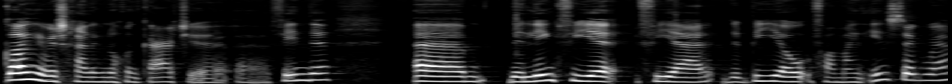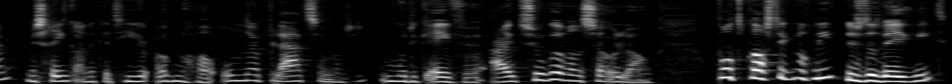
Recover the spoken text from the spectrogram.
kan je waarschijnlijk nog een kaartje uh, vinden. Um, de link via, via de bio van mijn Instagram. Misschien kan ik het hier ook nog wel onder plaatsen, maar dat moet ik even uitzoeken, want zo lang podcast ik nog niet, dus dat weet ik niet.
